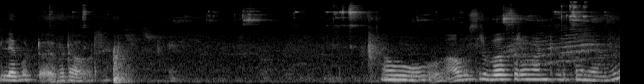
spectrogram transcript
ಇಲ್ಲೇ ಬಿಟ್ಟು ಹೋಗ್ಬಿಟ್ಟವ್ರಿ ಅವು ಅವಸರ ಬಸ್ರ ಹೊಂಟ್ಬಿಡ್ತಾರೆ ಅವರು.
